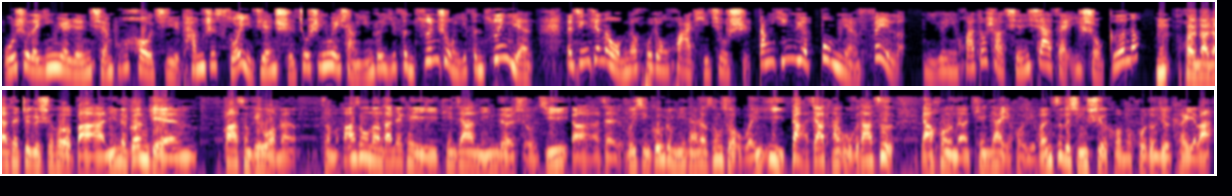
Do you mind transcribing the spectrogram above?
无数的音乐人前仆后继，他们之所以坚持，就是因为想赢得一份尊重，一份尊严。那今天呢，我们的互动话题就是：当音乐不免费了，你愿意花多少钱下载一首歌呢？嗯，欢迎大家在这个时候把您的观点发送给我们。怎么发送呢？大家可以添加您的手机啊、在微信公众平台上搜索“文艺大家谈”五个大字，然后呢，添加以后以文字的形式和我们互动就可以了。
